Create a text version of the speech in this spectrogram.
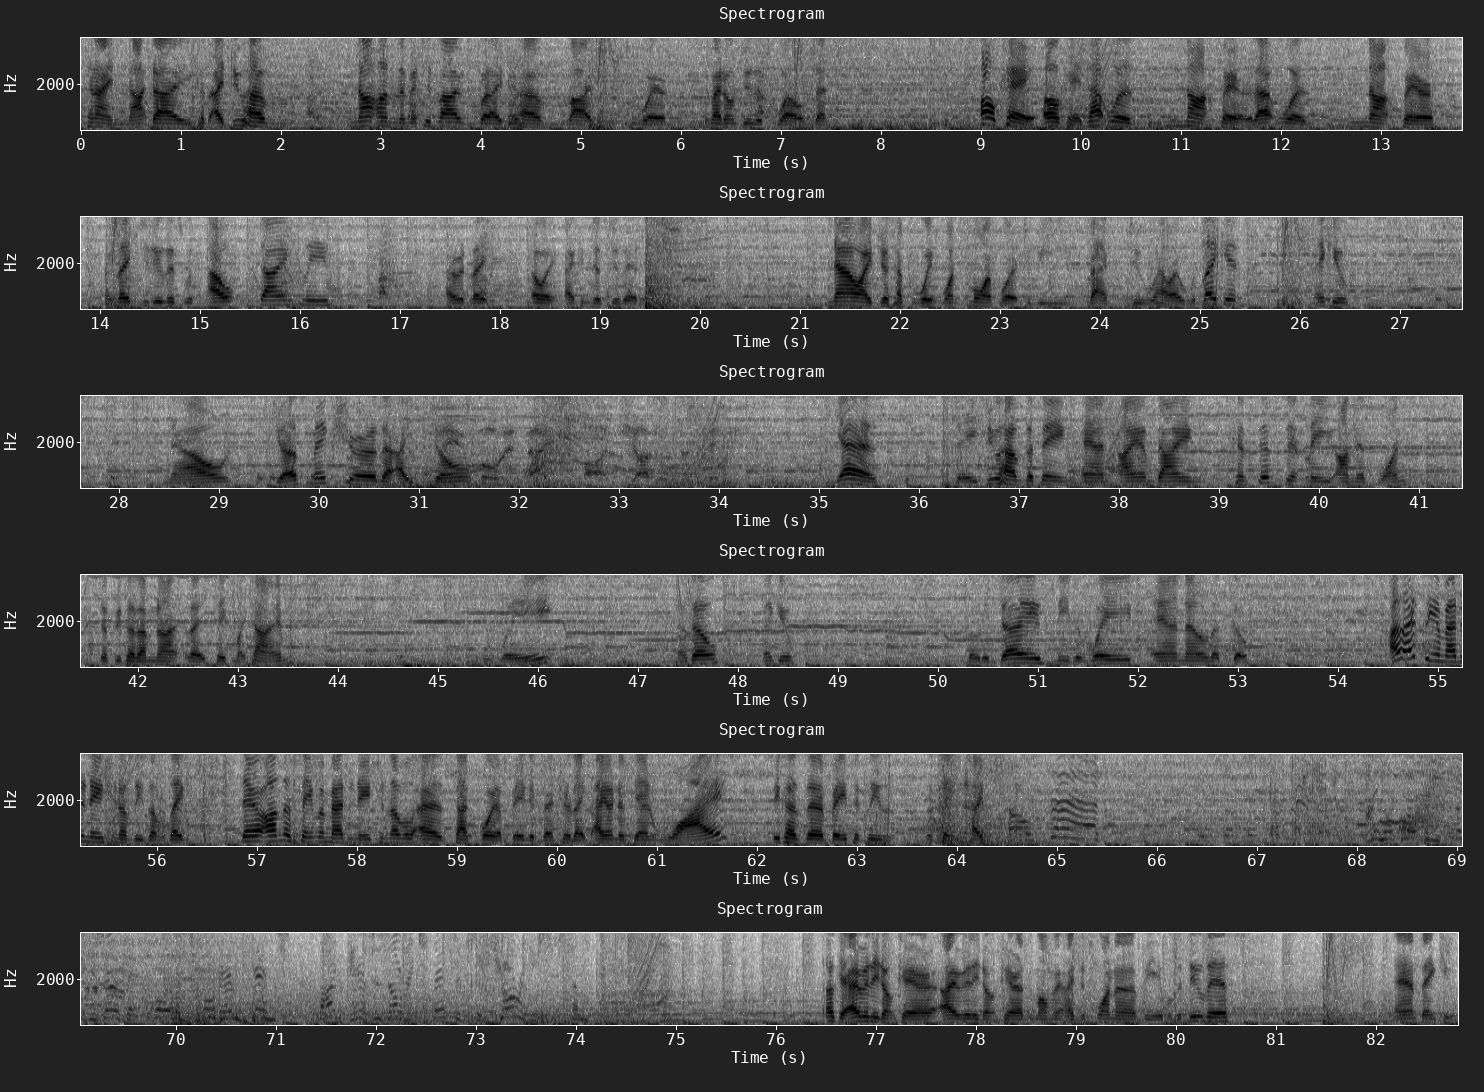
Can I not die? Because I do have not unlimited lives, but I do have lives to where if I don't do this well, then... Okay, okay, that was not fair. That was not fair. I'd like to do this without dying, please. I would like... Oh wait, I can just do this. Now I just have to wait once more for it to be back to how I would like it. Thank you. Now, just make sure that I don't... Loaded dice are just the ticket. Yes, they do have the thing, and I am dying consistently on this one. Just because I'm not, like, taking my time. Wait. Now go. Thank you. Loaded dice, need to wait, and now let's go. I like the imagination of these levels. Like, they're on the same imagination level as Sackboy A Big Adventure. Like, I understand why, because they're basically the same type. So bypasses our expensive security system. Okay, I really don't care. I really don't care at the moment. I just want to be able to do this. And thank you.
